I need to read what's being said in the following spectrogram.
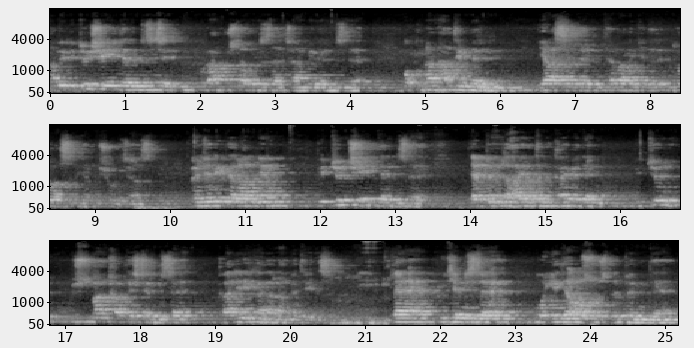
Tabii bütün şehitlerimiz için Kur'an kurslarımızda, camilerimizde okunan hatimlerin, Yasinlerin, tebarikelerin duasını yapmış olacağız. Öncelikle Rabbim bütün şehitlerimizle, depremde hayatını kaybeden bütün Müslüman kardeşlerimize gani kana rahmet eylesin. Ve ülkemizde 17 Ağustos depreminde,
